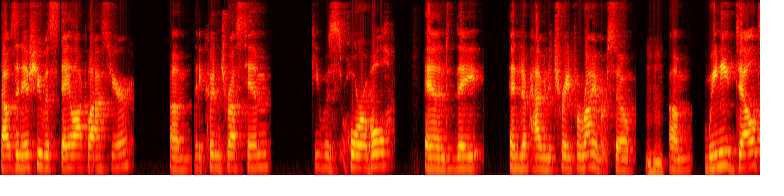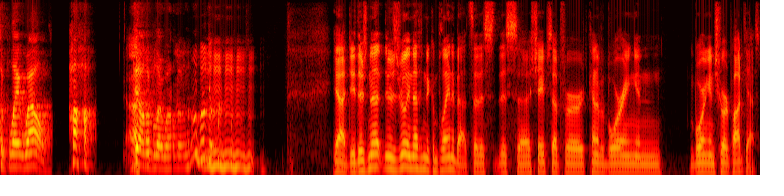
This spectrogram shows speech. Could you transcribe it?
that was an issue with Stalock last year. Um, they couldn't trust him. He was horrible, and they ended up having to trade for Reimer. So Mhm. um, we need Dell to play well. Ha ha. Dell to play well. Yeah, dude. There's no, there's really nothing to complain about. So this this uh, shapes up for kind of a boring and boring and short podcast.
